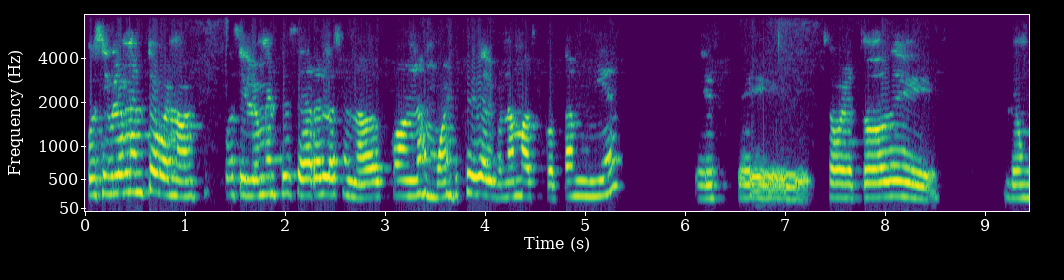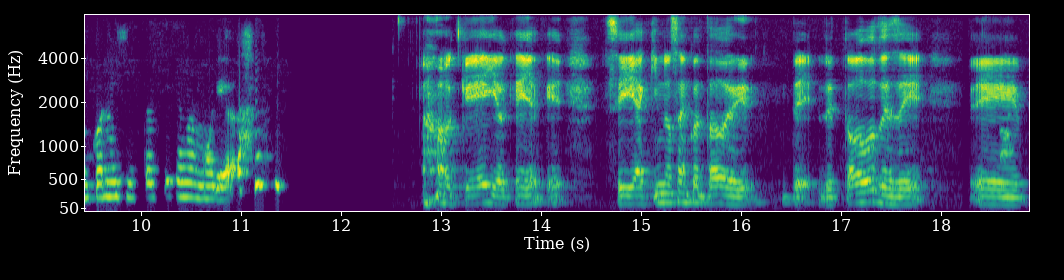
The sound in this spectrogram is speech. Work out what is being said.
Posiblemente, bueno, posiblemente sea relacionado con la muerte de alguna mascota mía este, sobre todo de, de un conejito que se me murió. Ok, ok, ok. Sí, aquí nos han contado de, de, de todo, desde eh,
